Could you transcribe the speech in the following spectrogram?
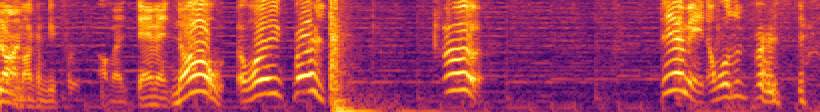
I'm not gonna be first. Oh my damn it. No! I wasn't first! Ugh! Damn it, I wasn't first!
